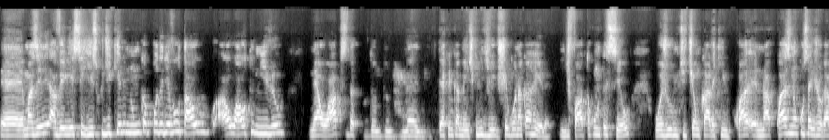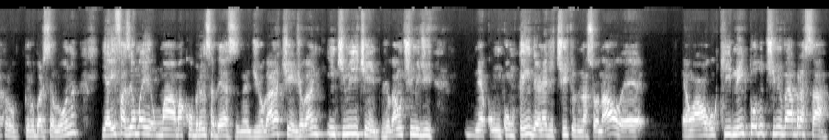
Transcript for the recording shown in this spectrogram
é, mas ele, haveria esse risco de que ele nunca poderia voltar ao, ao alto nível, né, ao ápice da, do, do, né, tecnicamente que ele chegou na carreira. E de fato aconteceu. Hoje o Titi é um cara que quase não consegue jogar pelo, pelo Barcelona, e aí fazer uma, uma, uma cobrança dessas, né, de jogar na jogar em, time de Champions, jogar um time de né, um contender né, de título nacional é, é algo que nem todo time vai abraçar.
